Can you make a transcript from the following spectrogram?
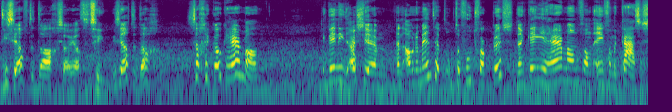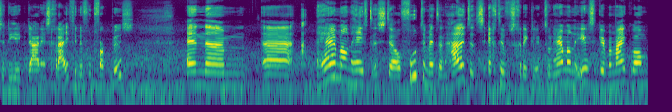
diezelfde dag, zou je altijd zien. Diezelfde dag zag ik ook Herman. Ik weet niet, als je een abonnement hebt op de Voetvak Plus, dan ken je Herman van een van de casussen die ik daarin schrijf in de Voetvak Plus. En um, uh, Herman heeft een stel voeten met een huid. Dat is echt heel verschrikkelijk. Toen Herman de eerste keer bij mij kwam,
